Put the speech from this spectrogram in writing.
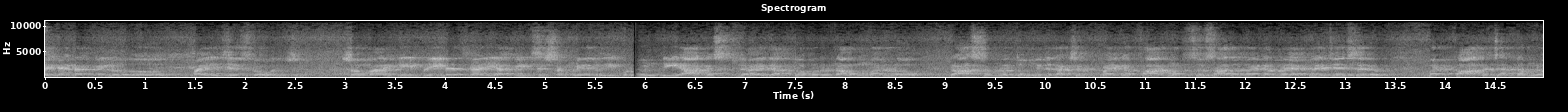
సెకండ్ అప్పీల్ ఫైల్ చేసుకోవచ్చు. సో మనకి ప్రీవియస్గా ఈ అప్పీల్ సిస్టమ్ లేదు. ఇప్పుడు ట్వంటీ ఆగస్ట్ ఇది అక్టోబర్ నవంబర్లో రాష్ట్రంలో తొమ్మిది లక్షలకు పైగా ఫార్మర్స్ సాధారణ అప్లై చేశారు. బట్ పాత చట్టంలో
